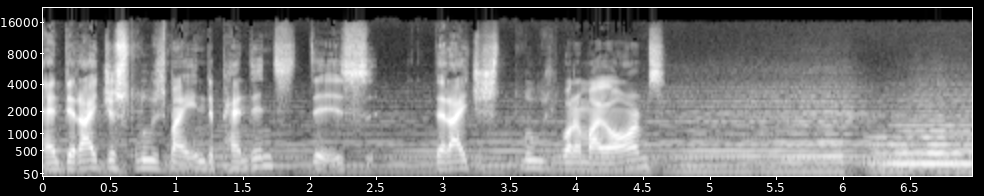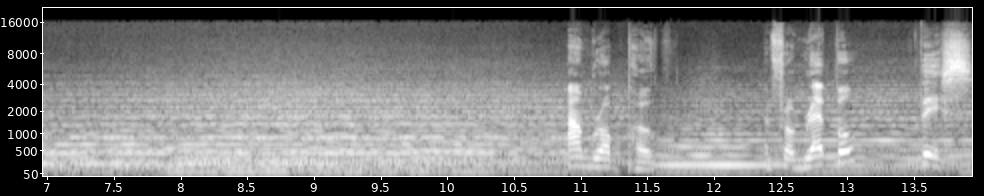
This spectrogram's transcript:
And did I just lose my independence? Is, did I just lose one of my arms? I'm Rob Pope, and from Red Bull, this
